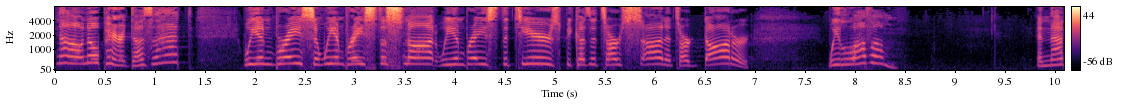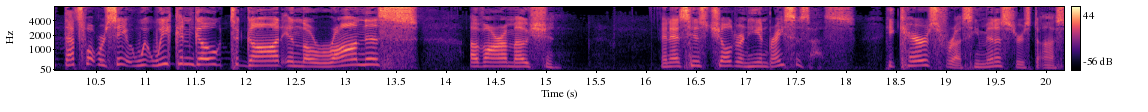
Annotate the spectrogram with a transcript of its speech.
No, no parent does that. We embrace it. We embrace the snot. We embrace the tears because it's our son, it's our daughter. We love them. And that, that's what we're seeing. We, we can go to God in the rawness of our emotion. And as His children, He embraces us. He cares for us. He ministers to us.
